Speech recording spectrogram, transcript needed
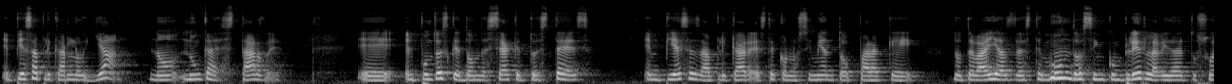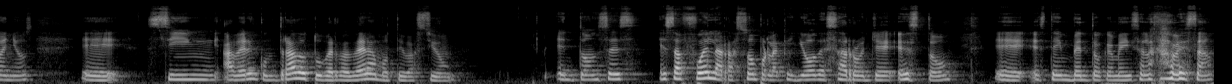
empieza a aplicarlo ya, no, nunca es tarde. Eh, el punto es que donde sea que tú estés, empieces a aplicar este conocimiento para que no te vayas de este mundo sin cumplir la vida de tus sueños. Eh, sin haber encontrado tu verdadera motivación. Entonces, esa fue la razón por la que yo desarrollé esto, eh, este invento que me hice en la cabeza.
